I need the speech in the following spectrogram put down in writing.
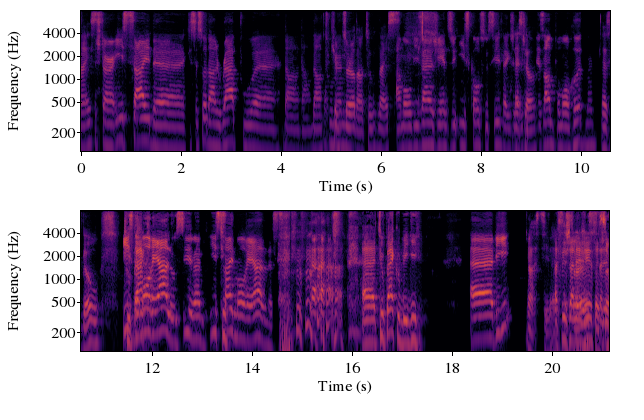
Nice. J'étais un East Side, euh, que ce soit dans le rap ou euh, dans, dans, dans La tout. culture, dans tout. Nice. Dans mon vivant, je viens du East Coast aussi. Fait que je, je présente pour mon hood. Man. Let's go. East Tupac. de Montréal aussi, man. East Side Montréal. euh, Tupac ou Biggie? Euh, Biggie. Ah, c'est ah, j'allais rire. Si t'allais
